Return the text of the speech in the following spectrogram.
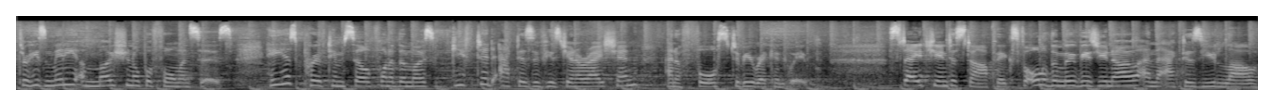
Through his many emotional performances, he has proved himself one of the most gifted actors of his generation and a force to be reckoned with. Stay tuned to Starpix for all of the movies you know and the actors you love,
